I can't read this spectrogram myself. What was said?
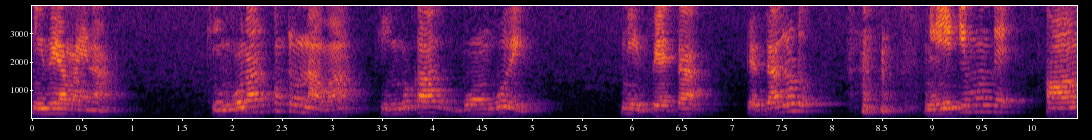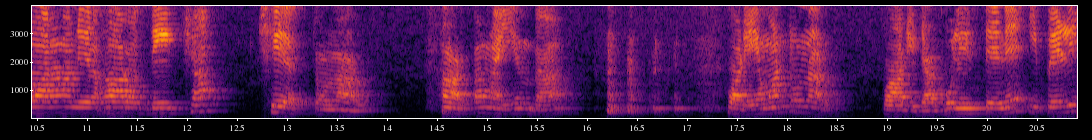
నువ్వేమైనా కింగుని అనుకుంటున్నావా కింగు కాదు బొంగువి. నీ పెద్ద పెద్దల్లుడు. నీటి ముందే ఆమరణ నిర్హార దీక్ష చేస్తున్నాడు. అర్థమయ్యిందా? వాడు ఏమంటున్నాడు వాడి డబ్బులు ఇస్తేనే ఈ పెళ్ళి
